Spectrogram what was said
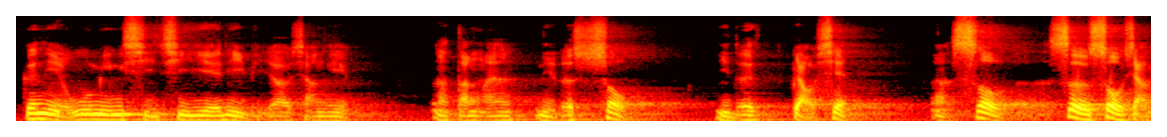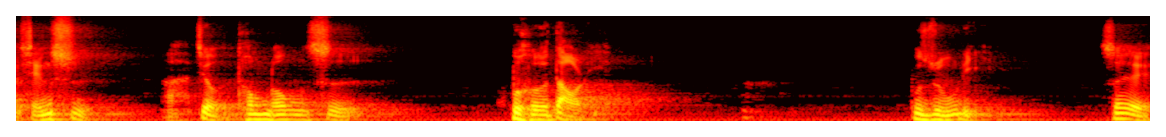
跟你无名习气业力比较相应，那当然你的受，你的表现啊，受色受想行识啊，就通通是不合道理，不如理，所以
